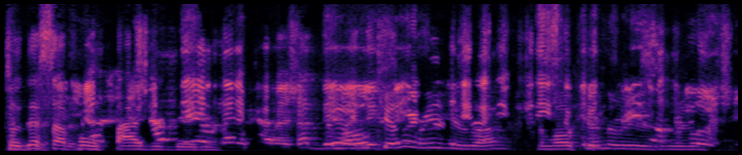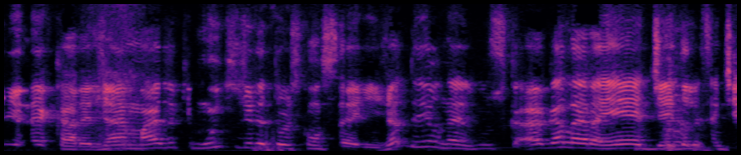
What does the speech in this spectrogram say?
toda essa vontade já dele. deu, né, cara? Já deu. Chamar o Ele Keanu Reeves lá. Chamar o Keanu Reeves. Trilogia, né, cara? Ele já é mais do que muitos diretores conseguem. Já deu, né? Os- a galera é de adolescente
